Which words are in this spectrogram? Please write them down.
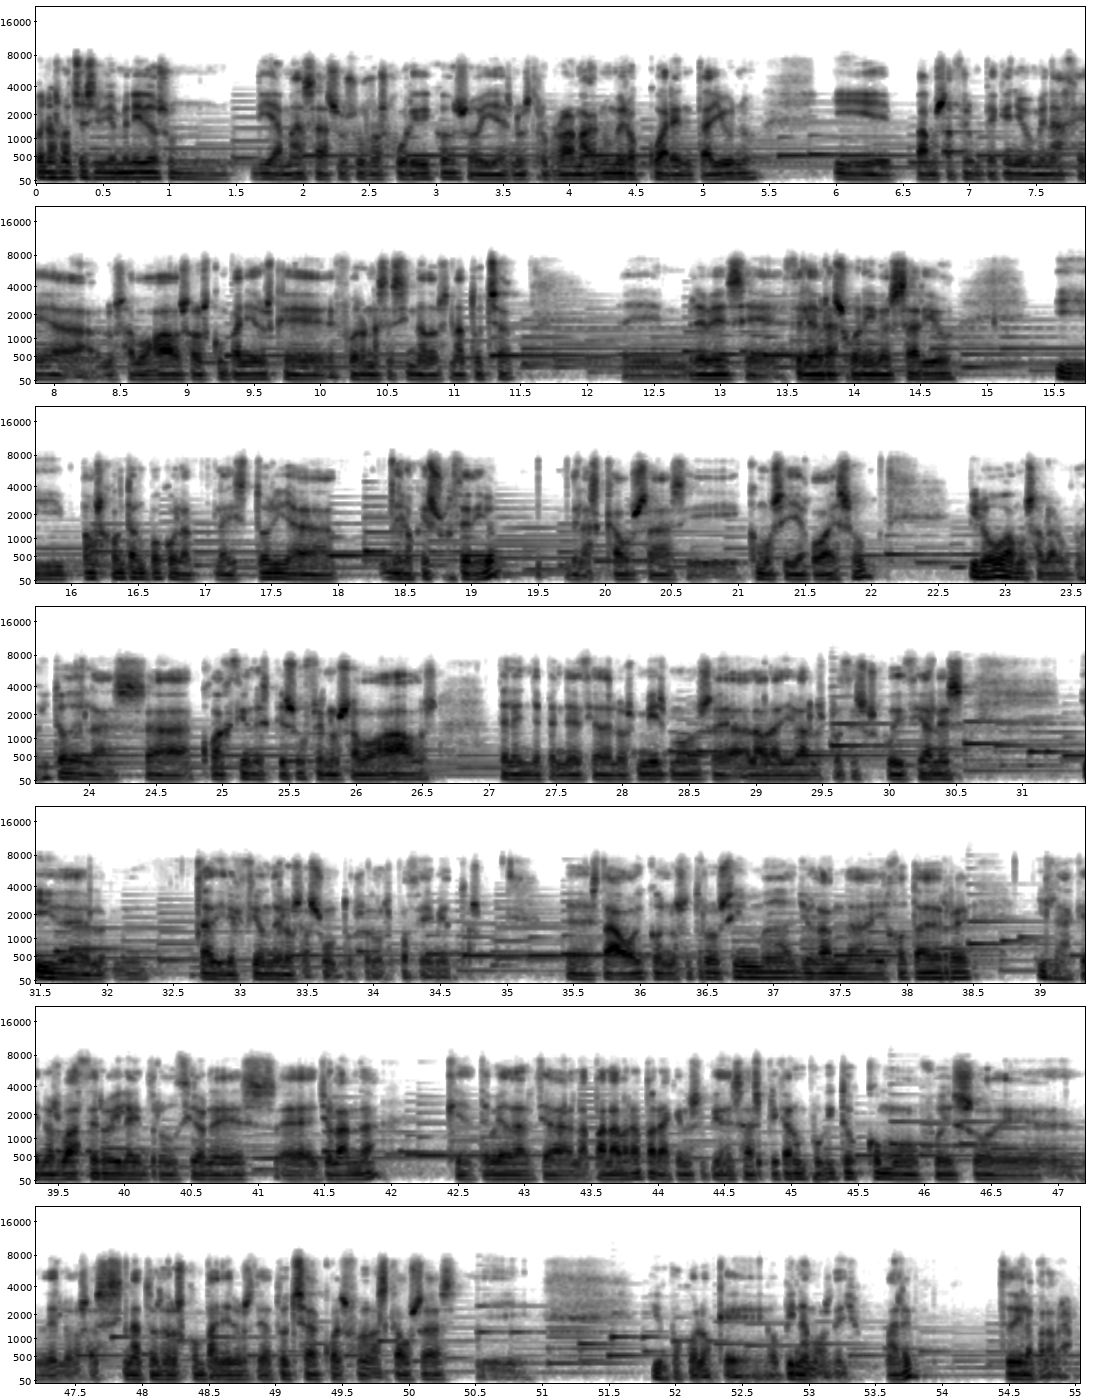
Buenas noches y bienvenidos un día más a Susurros Jurídicos. Hoy es nuestro programa número 41 y vamos a hacer un pequeño homenaje a los abogados, a los compañeros que fueron asesinados en Atocha. En breve se celebra su aniversario y vamos a contar un poco la, historia de lo que sucedió, de las causas y cómo se llegó a eso. Y luego vamos a hablar un poquito de las uh, coacciones que sufren los abogados, de la independencia de los mismos eh, a la hora de llevar los procesos judiciales y de la dirección de los asuntos, de los procedimientos. Eh, está hoy con nosotros Inma, Yolanda y JR y la que nos va a hacer hoy la introducción es eh, Yolanda, que te voy a dar ya la palabra para que nos empieces a explicar un poquito cómo fue eso de, de los asesinatos de los compañeros de Atocha, cuáles fueron las causas y, y un poco lo que opinamos de ello. ¿vale? Te doy la palabra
